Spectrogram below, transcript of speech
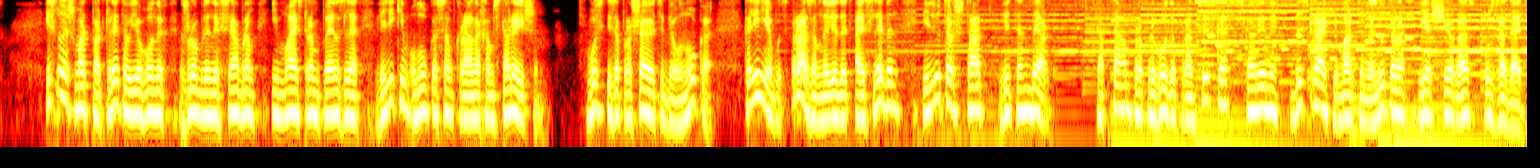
Існуе шмат партрэтаў ягоных, зробленых сябрам і майстрам пензля вялікім лукасам кранахам старэйшым. Вось і запрашаю цябе ўнука, калі-небудзь разам наведаць Айслебен і Лютарштат Віттенберг, каб там пра прыгоды францыска з карыны ды страхі Марціна Лютара яшчэ раз узгадаць.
